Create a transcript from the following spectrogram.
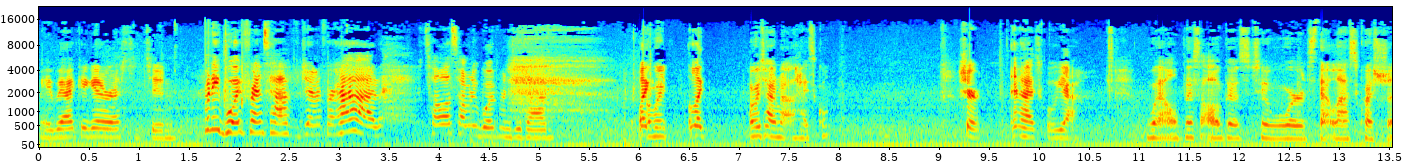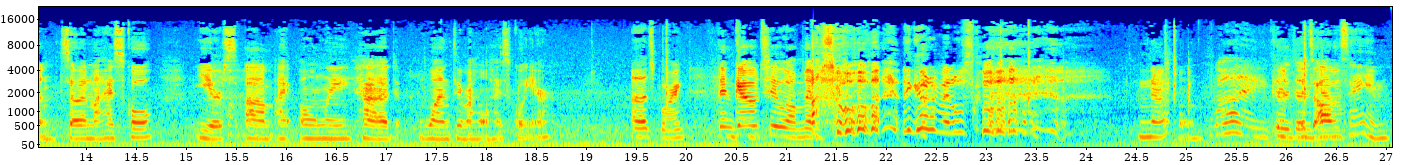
Maybe I could get arrested soon. How many boyfriends have Jennifer had? Tell us how many boyfriends you've had. Like, like, Are we talking about high school? sure, in high school, yeah. Well, this all goes towards that last question. So in my high school years, um, I only had one through my whole high school year. Oh, that's boring. Then go to um, middle school. then go to middle school. No. Why? it It's doesn't all the same.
